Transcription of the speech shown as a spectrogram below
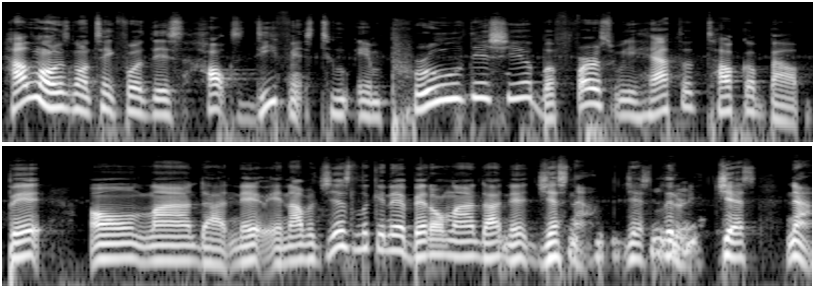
how long is going to take for this Hawks defense to improve this year? But first, we have to talk about betonline.net. And I was just looking at betonline.net just now, just mm-hmm. literally just now,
